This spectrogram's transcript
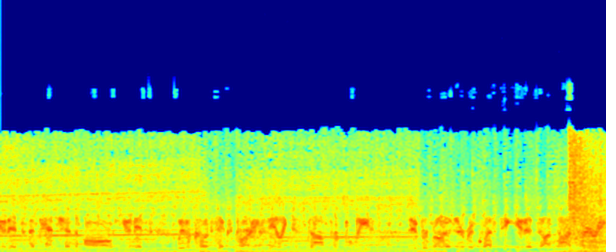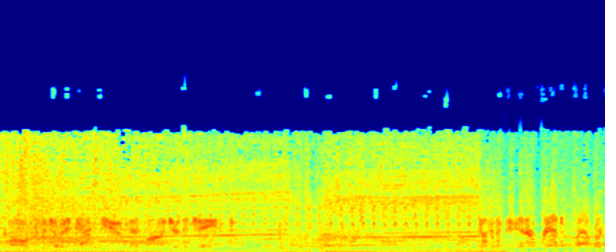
units. Attention all units. We have a code 6 party failing to stop for police. Supervisor requesting units on non-priority calls. Switch over to TAC 2 and monitor the chase. Suspect is in a red Lamborghini.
